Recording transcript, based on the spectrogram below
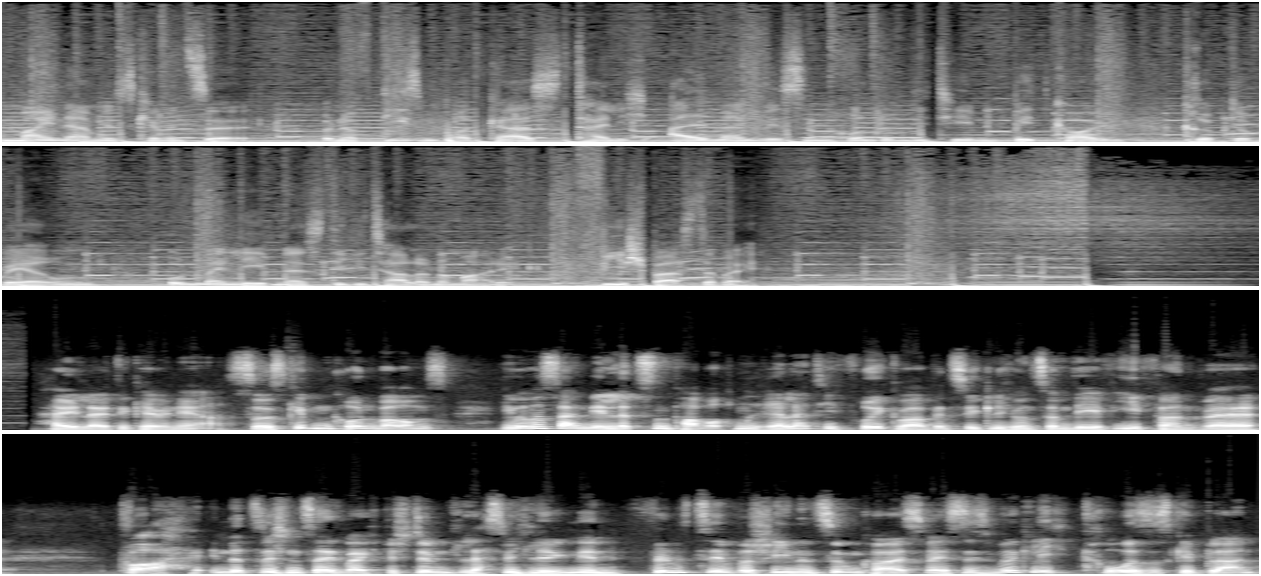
mein Name ist Kevin Zöll und auf diesem Podcast teile ich all mein Wissen rund um die Themen Bitcoin, Kryptowährung und mein Leben als digitaler Nomadik. Viel Spaß dabei! Hey Leute, Kevin hier. So, es gibt einen Grund, warum es, ich würde mal sagen, die letzten paar Wochen relativ ruhig war bezüglich unserem DFI-Fund, weil Boah, in der Zwischenzeit war ich bestimmt, lass mich lügen, in 15 verschiedenen Zoom-Calls, weil es ist wirklich Großes geplant.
